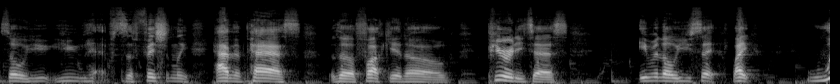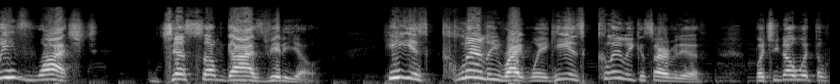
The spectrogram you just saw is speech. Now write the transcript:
so you you have sufficiently haven't passed the fucking uh, purity test, even though you say like we've watched just some guy's video. He is clearly right wing. He is clearly conservative. But you know what the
